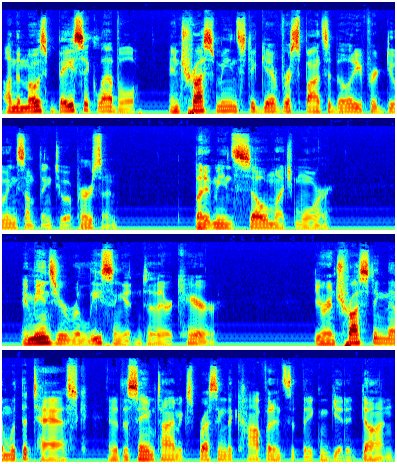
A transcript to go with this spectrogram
on the most basic level, entrust means to give responsibility for doing something to a person, but it means so much more. It means you're releasing it into their care. You're entrusting them with the task and at the same time expressing the confidence that they can get it done.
